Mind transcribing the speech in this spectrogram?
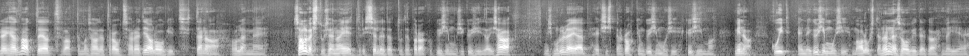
tere, head vaatajad, vaatama saadet Raudsaare dialoogid. täna oleme salvestusena eetris, selle tõttu te paraku küsimusi küsida ei saa. mis mul üle jääb, eks siis pean rohkem küsimusi küsima mina, kuid enne küsimusi ma alustan õnnesoovidega meie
